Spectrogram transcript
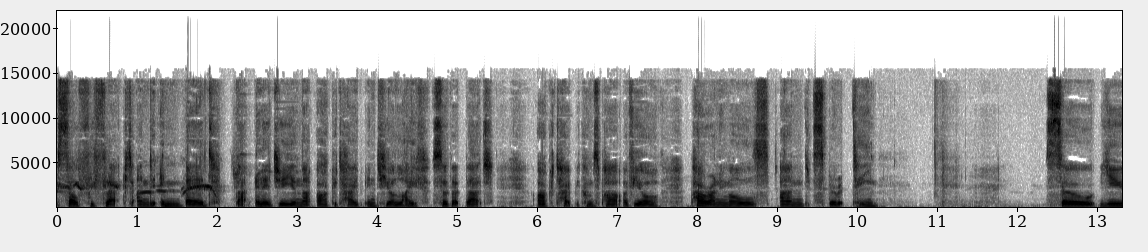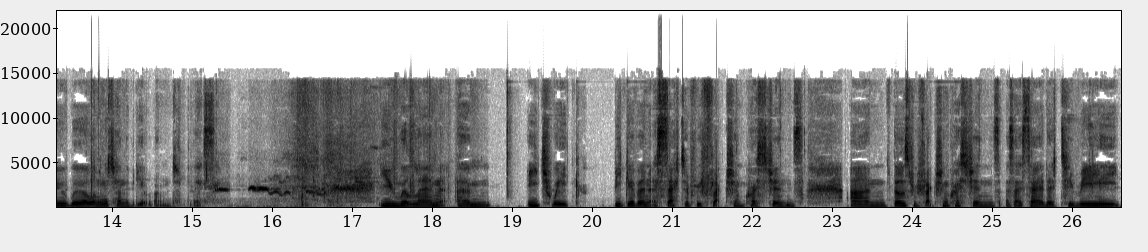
self reflect and embed that energy and that archetype into your life so that that archetype becomes part of your power animals and spirit team. So you will, I'm going to turn the video around for this. You will then um, each week be given a set of reflection questions. And those reflection questions, as I said, are to really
